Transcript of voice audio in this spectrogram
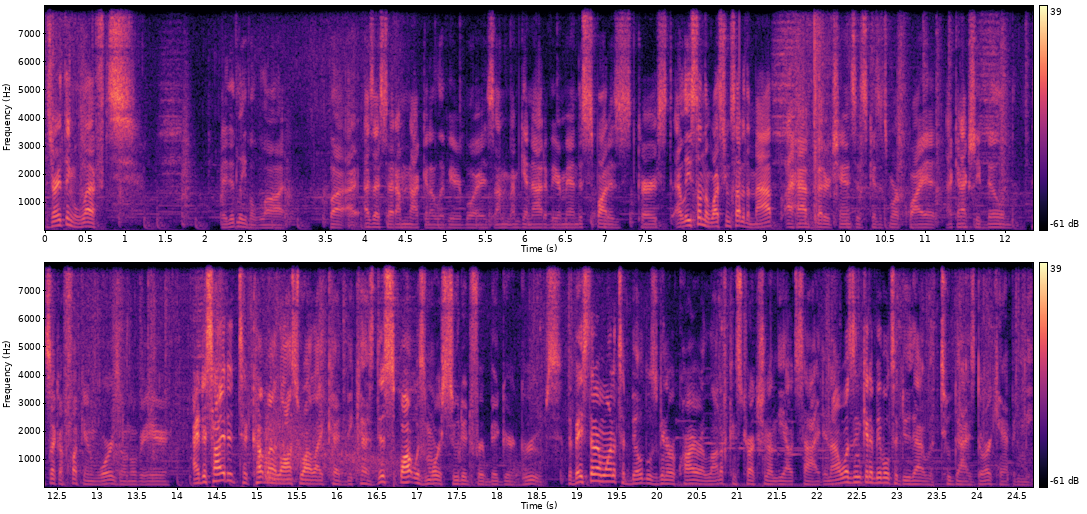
Is there anything left? They did leave a lot. But I, as I said, I'm not to live here, boys. I'm, I'm getting out of here, man. This spot is cursed. At least on the western side of the map, I have better chances because it's more quiet. I can actually build. It's like a fucking war zone over here. I decided to cut my loss while I could because this spot was more suited for bigger groups. The base that I wanted to build was to require a lot of construction on the outside, and I wasn't to be able to do that with two guys door camping me.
